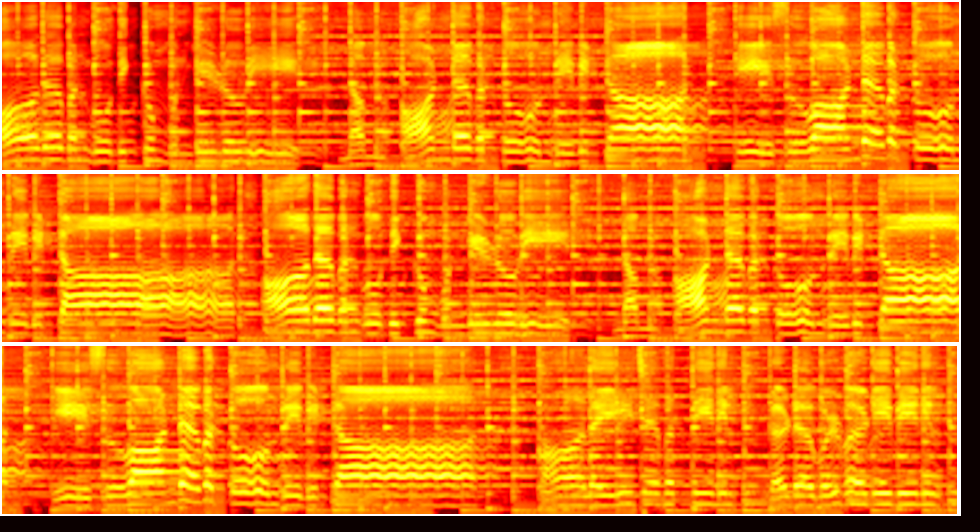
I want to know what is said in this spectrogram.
ஆதவன் உதிக்கும் முன் எழுவீர். நம் ஆண்டவர் தோன்றிவிட்டார். இயேசு ஆண்டவர் தோன்றிவிட்டார். ஆதவன் உதிக்கும் முன் எழுவீர். நம் ஆண்டவர் தோன்றிவிட்டார். இயேசு ஆண்டவர் தோன்றிவிட்டார். காலை ஜபத்தினில் கடவுள் வடிவினில்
